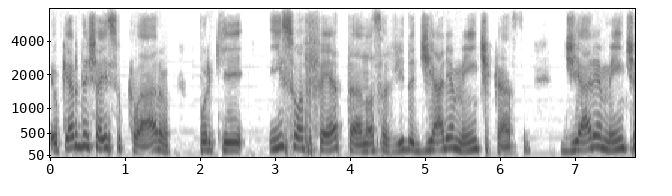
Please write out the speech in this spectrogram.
Eu quero deixar isso claro porque isso afeta a nossa vida diariamente, Castro. Diariamente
